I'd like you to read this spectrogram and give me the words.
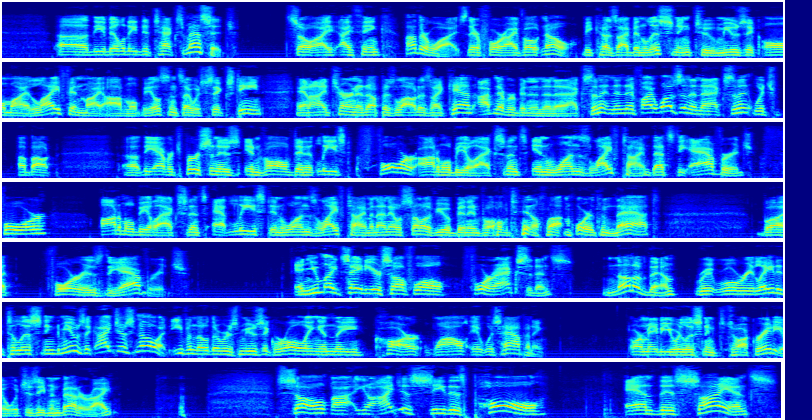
uh, the ability to text message. So I, I think otherwise. Therefore, I vote no because I've been listening to music all my life in my automobile since I was 16, and I turn it up as loud as I can. I've never been in an accident, and if I was in an accident, which about uh, the average person is involved in at least four automobile accidents in one's lifetime. That's the average. Four automobile accidents at least in one's lifetime. And I know some of you have been involved in a lot more than that, but four is the average. And you might say to yourself, well, four accidents, none of them re- were related to listening to music. I just know it, even though there was music rolling in the car while it was happening. Or maybe you were listening to talk radio, which is even better, right? so, uh, you know, I just see this poll and this science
